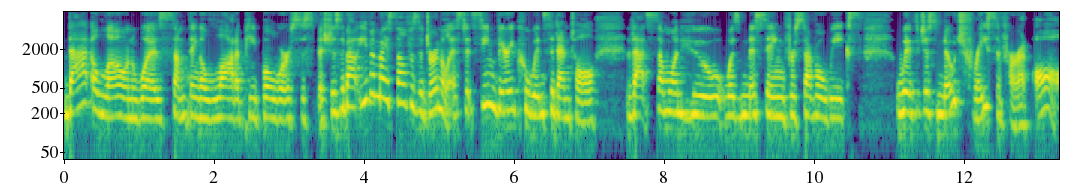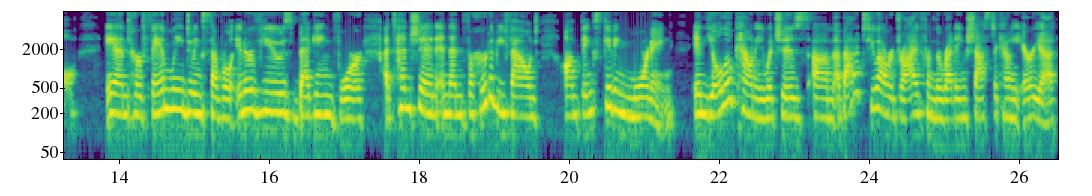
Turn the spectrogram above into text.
That alone was something a lot of people were suspicious about, even myself as a journalist. It seemed very coincidental that someone who was missing for several weeks with just no trace of her at all and her family doing several interviews, begging for attention, and then for her to be found on Thanksgiving morning in Yolo County, which is um, about a two hour drive from the Redding, Shasta County area.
